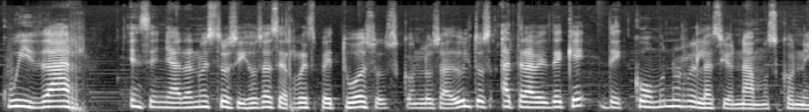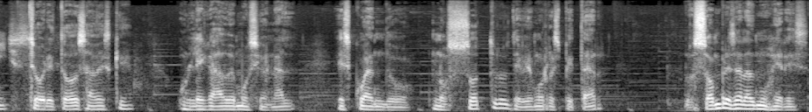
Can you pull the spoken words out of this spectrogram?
cuidar, enseñar a nuestros hijos a ser respetuosos con los adultos a través de qué? De cómo nos relacionamos con ellos. Sobre todo, ¿sabes qué? Un legado emocional es cuando nosotros debemos respetar los hombres a las mujeres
